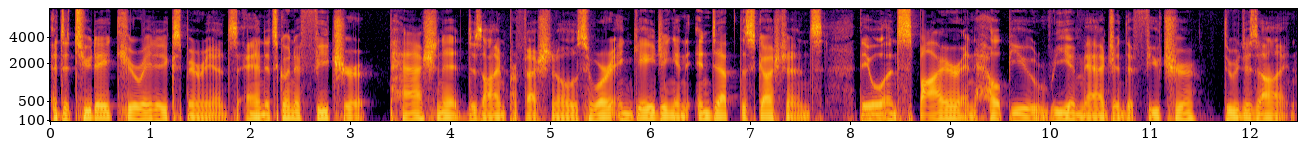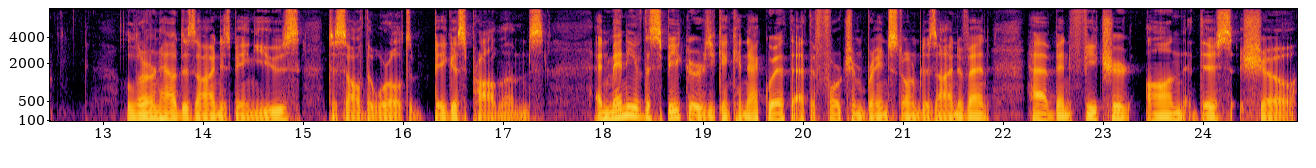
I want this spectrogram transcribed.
It's a two day curated experience, and it's going to feature passionate design professionals who are engaging in in depth discussions. They will inspire and help you reimagine the future through design. Learn how design is being used to solve the world's biggest problems. And many of the speakers you can connect with at the Fortune Brainstorm Design event have been featured on this show.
